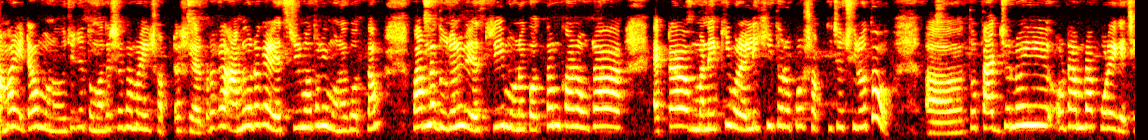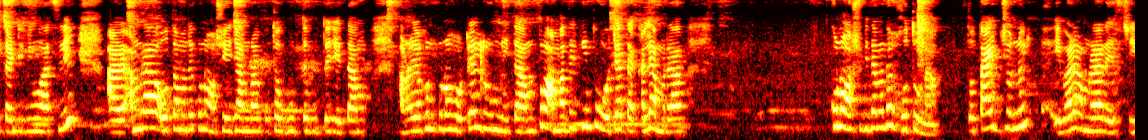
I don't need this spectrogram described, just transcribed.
আমার এটাও মনে হচ্ছে যে তোমাদের সাথে আমার এই সবটা শেয়ার করা আমি ওটাকে রেজিস্ট্রির মতনই মনে করতাম। বা আমরা দুজনেই রেজিস্ট্রি মনে করতাম, কারণ ওটা একটা মানে কি বলে, লিখিতর ওপর সব কিছু ছিল তো। তো তার জন্যই ওটা আমরা করে গেছি কন্টিনিউয়াসলি আর আমরা ওটা আমাদের কোনো অসুবিধা আমরা কোথাও ঘুরতে ঘুরতে যেতাম, আমরা যখন কোনো হোটেল রুম নিতাম, তো আমাদের কিন্তু ওটা দেখালে আমরা কোনো অসুবিধা আমাদের হতো না। তো তাই জন্যই এবার আমরা রেজিস্ট্রি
